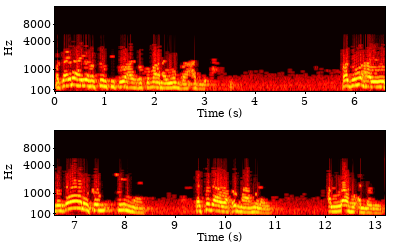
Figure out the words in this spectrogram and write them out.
marka ilaah iyo rasuulkiisu waxay xukumaan ayuunbaa cadli ah. Rabbi waxa uu yihi daalikum kiinaas ka sidaa wax u maamulaya. Allaahu alla weeye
